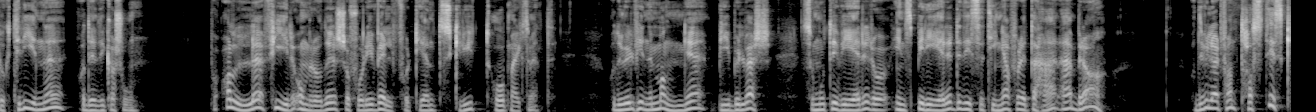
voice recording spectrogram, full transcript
doktrine og dedikasjon. På alle fire områder så får de velfortjent skryt og oppmerksomhet. Og du vil finne mange bibelvers som motiverer og inspirerer til disse tinga, for dette her er bra. Og det ville vært fantastisk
